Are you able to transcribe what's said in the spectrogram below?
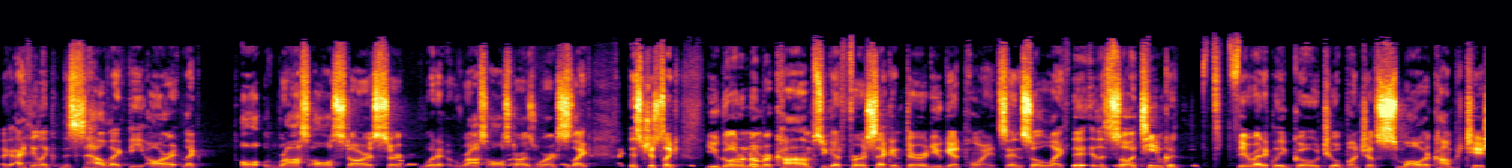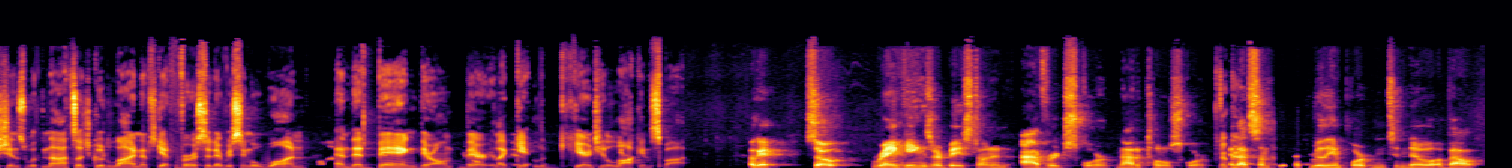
like I think like this is how like the art like all Raas All Stars what Raas All Stars works. Like it's just like you go to number comps you get first second third you get points. And so like so a team could theoretically go to a bunch of smaller competitions with not such good lineups get first at every single one and then bang they're on they're like gu- guaranteed a lock in spot Okay, so rankings are based on an average score, not a total score, Okay. and that's something that's really important to know about,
